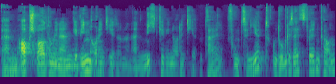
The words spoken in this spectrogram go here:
ähm, Abspaltung in einen gewinnorientierten und einen nicht gewinnorientierten Teil funktioniert und umgesetzt werden kann.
